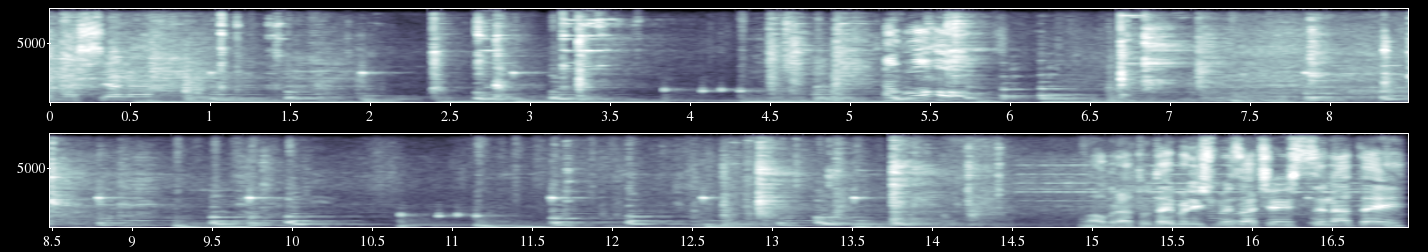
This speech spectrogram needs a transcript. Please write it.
Jedna ściana. Albo o! Dobra, tutaj byliśmy za ciężcy na tej,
